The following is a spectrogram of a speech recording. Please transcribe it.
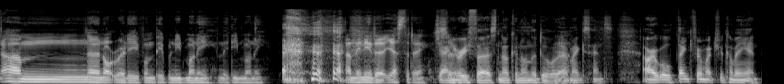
Um, no, not really. When people need money, they need money, and they need it yesterday. January 1st, knocking on the door. That makes sense. All right. Well, thank you very much for coming in.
